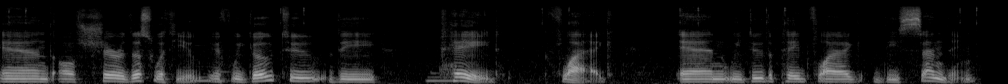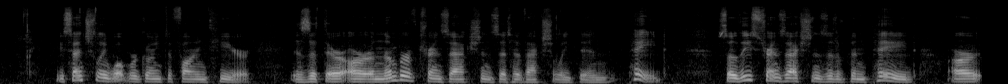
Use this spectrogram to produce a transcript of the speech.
and I'll share this with you, if we go to the paid flag and we do the paid flag descending, essentially what we're going to find here is that there are a number of transactions that have actually been paid. So these transactions that have been paid are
